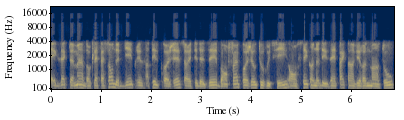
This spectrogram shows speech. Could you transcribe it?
Exactement. Donc, la façon de bien présenter le projet, ça aurait été de dire, bon, on fait un projet autoroutier, on sait qu'on a des impacts environnementaux,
